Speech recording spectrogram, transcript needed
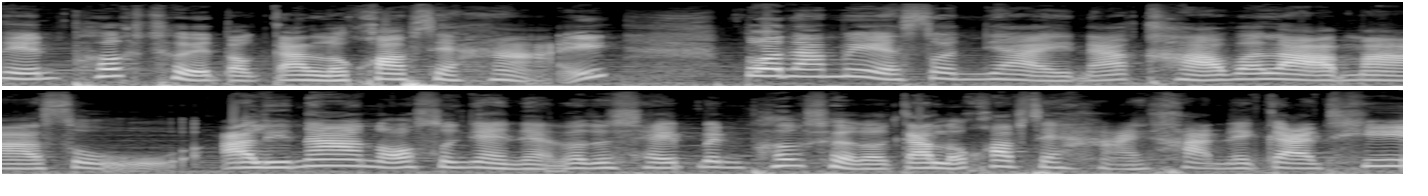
เน้นเพิกเฉยต่อการลดความเสียหาย ตัวดาเมจส่วนใหญ่นะคะลามาสู่อารีนาเนาะส่วนใหญ่เนี่ยเราจะใช้เป็นเพิกเฉยต่อการลดความเสียหายค่ะในการที่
